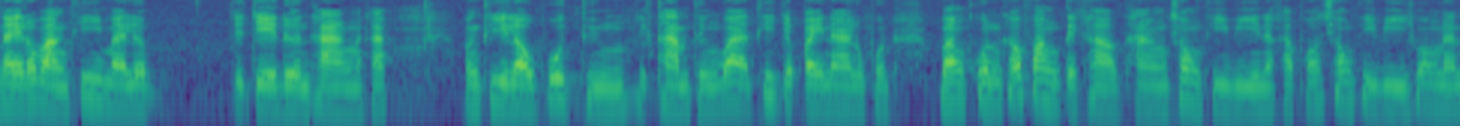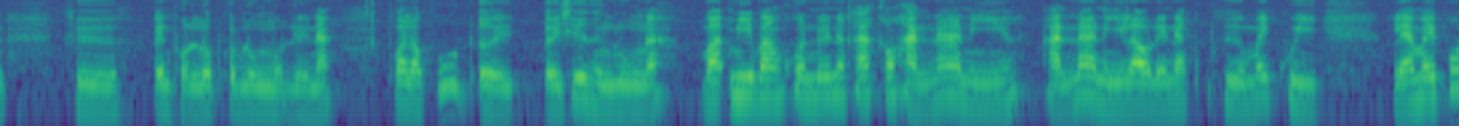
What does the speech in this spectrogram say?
ในระหว่างที่ไมเลิฟ เจเจเดินทางนะคะ บางทีเราพูดถึงถามถึงว่าที่จะไปนาลุงพล บางคนเขาฟังแต่ข่าวทางช่องทีวีนะคะ เพราะช่องทีวีช่วงนั้นคือเป็นผลลบกับลุงหมดเลยนะ พอเราพูดเอ่ยเอ่ยชื่อถึงลุงนะ มีบางคนด้วยนะคะเขาหันหน้านี้หันหน้านี้เราเลยนะคือไม่คุยและไม่พอ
